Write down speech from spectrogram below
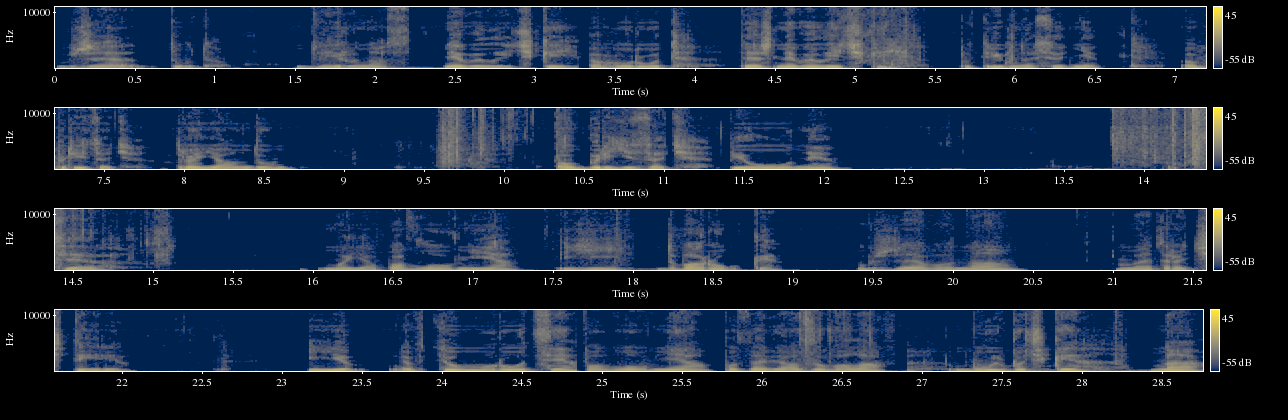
вже тут. Двір у нас невеличкий, город теж невеличкий. Потрібно сьогодні обрізати троянду, обрізати піони. Це моя павловнія, їй два роки. Вже вона метра чотири. І в цьому році павловнія позав'язувала бульбочки на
